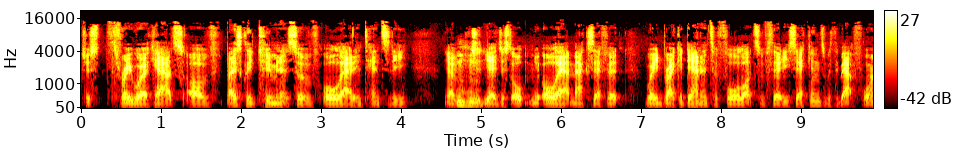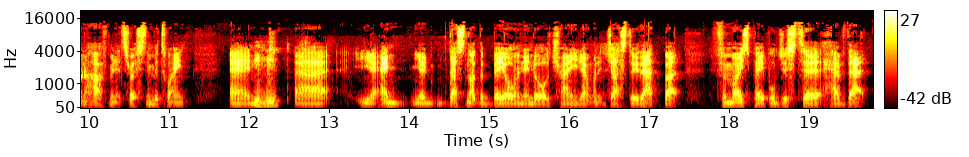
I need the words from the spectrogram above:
just three workouts of basically two minutes of all out intensity. You know, mm-hmm. just, yeah, just all, all out max effort, where you break it down into four lots of 30 seconds with about four and a half minutes rest in between and mm-hmm. uh, you know, and you know that's not the be all and end all of training. You don't want to just do that, but for most people, just to have that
